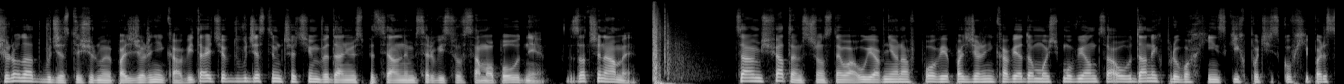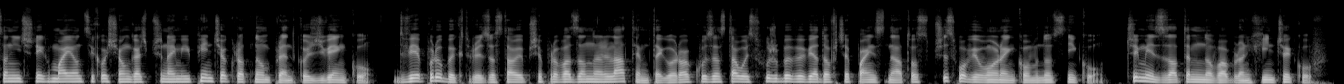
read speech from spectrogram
Środa 27 października. Witajcie w 23 wydaniu specjalnym serwisów Samo Południe. Zaczynamy. Całym światem wstrząsnęła ujawniona w połowie października wiadomość mówiąca o udanych próbach chińskich pocisków hipersonicznych mających osiągać przynajmniej pięciokrotną prędkość dźwięku. Dwie próby, które zostały przeprowadzone latem tego roku, zostały służby wywiadowcze państw NATO z przysłowiową ręką w nocniku. Czym jest zatem nowa broń Chińczyków?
